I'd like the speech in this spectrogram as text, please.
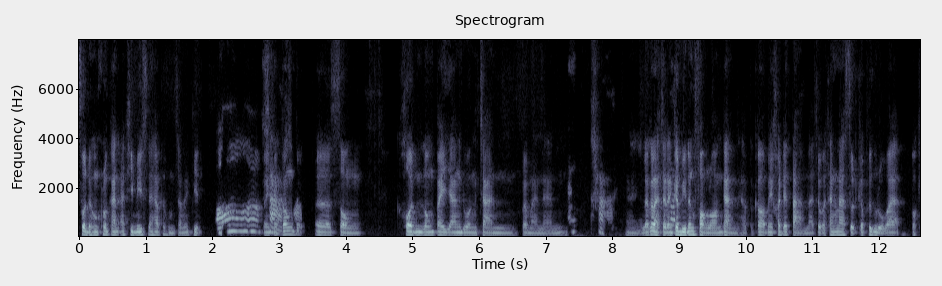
ส่วนหนึ่งของโครงการอาร์ทิมิสนะครับถ้าผมจำไม่ผิดอ๋อค่ะมันก็ต้องเอ่อส่ง คนลงไปยังดวงจันทร์ประมาณนั้นค่ะแล้วก็หลังจากนั้นก็มีเรื่องฟ้องร้องกันครับก็ไม่ค่อยได้ตามแล้วจนกระทั่งล่าสุดก็เพิ่งรู้ว่าโอเค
